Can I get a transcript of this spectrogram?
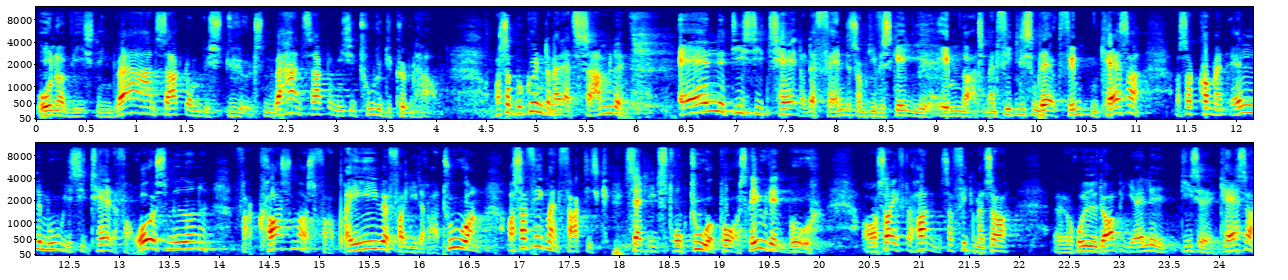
undervisning? Hvad har han sagt om bestyrelsen? Hvad har han sagt om instituttet i København? Og så begyndte man at samle alle de citater, der fandtes om de forskellige emner. Altså man fik ligesom lavet 15 kasser, og så kom man alle mulige citater fra rådsmøderne, fra kosmos, fra breve, fra litteraturen, og så fik man faktisk sat lidt struktur på at skrive den bog. Og så efterhånden, så fik man så øh, ryddet op i alle disse kasser,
